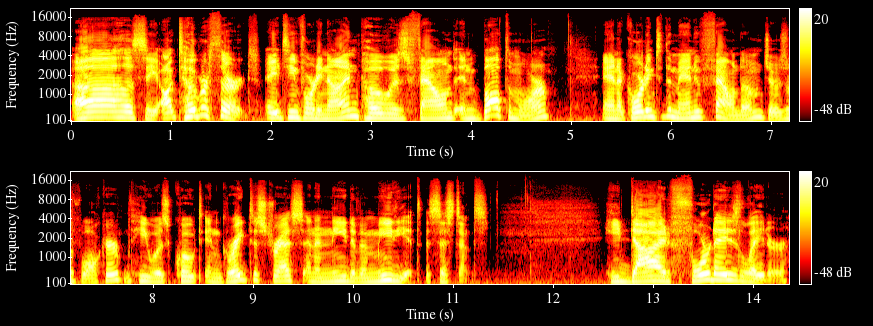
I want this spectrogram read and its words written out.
Uh, let's see. October 3rd, 1849, Poe was found in Baltimore, and according to the man who found him, Joseph Walker, he was, quote, in great distress and in need of immediate assistance. He died four days later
